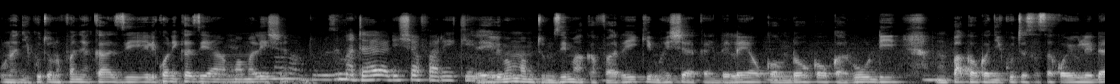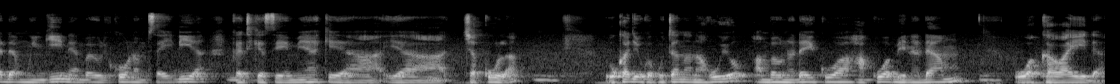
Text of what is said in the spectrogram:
unajikuta una unafanya kazi, ilikuwa ni kazi ya mama lishe. Mama mtu mzima tayari alishafariki. E, ili mama mtu mzima akafariki, maisha yakaendelea, ukaondoka, ukarudi mpaka ukajikuta sasa kwa yule dada mwingine ambaye ulikuwa unamsaidia katika sehemu yake ya, ya chakula ukaja ukakutana na huyo ambaye unadai kuwa hakuwa binadamu wa kawaida.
